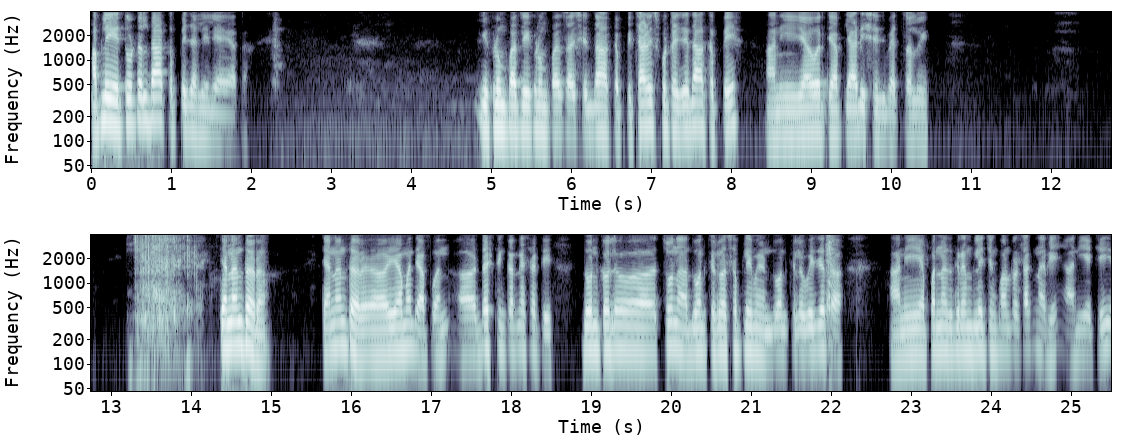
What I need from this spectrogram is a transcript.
आपले टोटल दहा कप्पे झालेले आहे आता. इकडून पाच इकडून पाच असे दहा कप्पे चाळीस फुटाचे दहा कप्पे आणि यावरती आपली अडीचशेची बॅच चालू आहे. त्यानंतर त्यानंतर यामध्ये आपण डस्टिंग करण्यासाठी दोन किलो चुना दोन किलो सप्लिमेंट दोन किलो विजेता आणि पन्नास ग्रॅम ब्लिचिंग पावडर टाकणार आहे आणि याची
